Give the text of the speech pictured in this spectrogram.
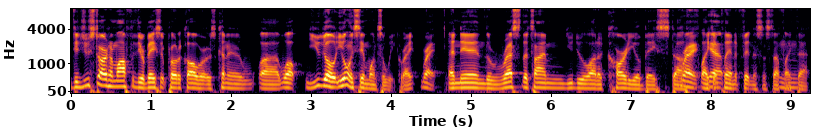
did you start him off with your basic protocol where it was kind of uh, well, you go, you only see him once a week, right? right. And then the rest of the time you do a lot of cardio based stuff, Right, like yeah. at Planet Fitness and stuff like Mhm. that.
